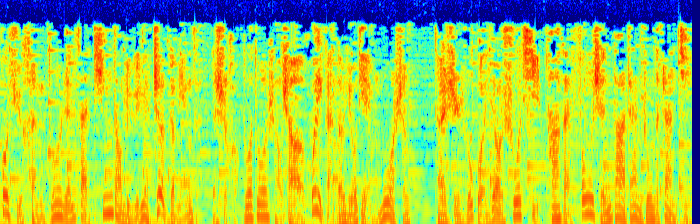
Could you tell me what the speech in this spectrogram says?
或许很多人在听到吕岳这个名字的时候，多多少少会感到有点陌生。但是如果要说起他在封神大战中的战绩，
